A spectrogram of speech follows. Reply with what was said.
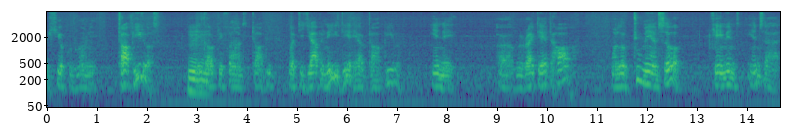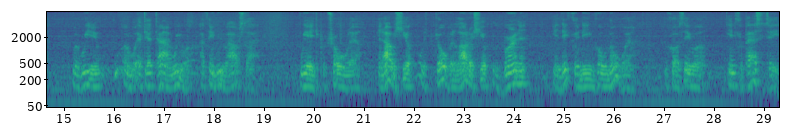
a ship was going to torpedo us. They Mhm. thought they found the torpedo, but the Japanese did have torpedoes in there, uh, we were right there at the harbor. One little two-man sub came in inside, but we didn't. Uh, at that time, we were. I think we were outside. We had to patrol there, and our ship was patrolled, but a lot of ships was burning, and they couldn't even go nowhere because they were incapacitated.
